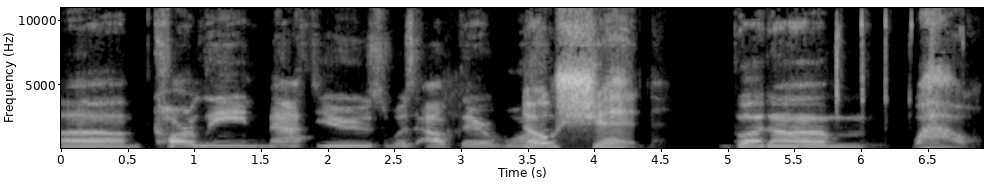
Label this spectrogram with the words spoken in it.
Um, Carlene Matthews was out there once, No shit. but um, Wow.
